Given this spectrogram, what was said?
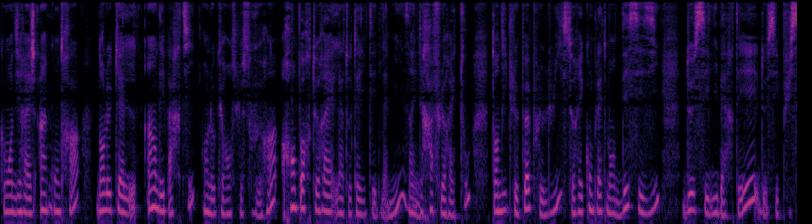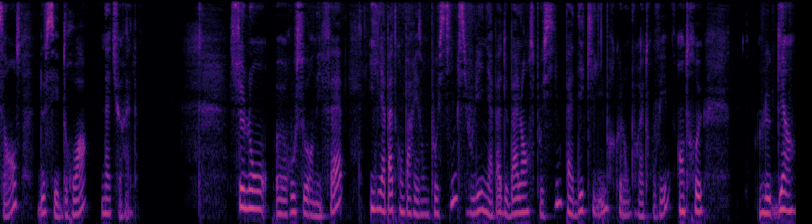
comment dirais-je, un contrat dans lequel un des partis, en l'occurrence le souverain, remporterait la totalité de la mise, hein, il raflerait tout, tandis que le peuple, lui, serait complètement dessaisi de ses libertés, de ses puissances, de ses droits naturels. Selon euh, Rousseau, en effet, il n'y a pas de comparaison possible, si vous voulez, il n'y a pas de balance possible, pas d'équilibre que l'on pourrait trouver entre le gain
